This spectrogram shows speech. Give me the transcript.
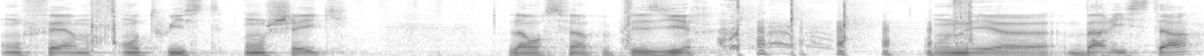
On ferme, on twist, on shake. Là, on se fait un peu plaisir. on est barista.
